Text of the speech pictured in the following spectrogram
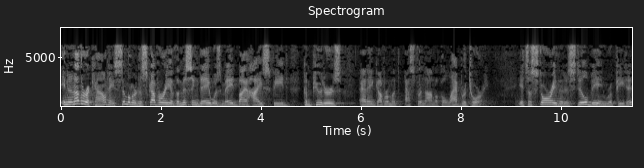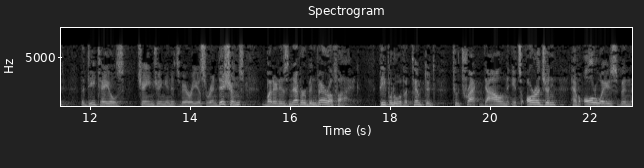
In another account, a similar discovery of the missing day was made by high speed computers at a government astronomical laboratory. It's a story that is still being repeated, the details changing in its various renditions, but it has never been verified. People who have attempted to track down its origin have always been,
